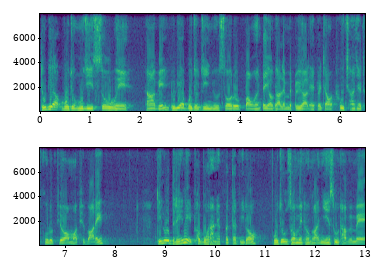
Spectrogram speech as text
ဒုတိယဗိုလ်ချုပ်မှုကြီးစိုးဝင်းဒါအပြင်ဒုတိယဗိုလ်ချုပ်ကြီးညူစောတို့ပါဝင်တက်ရောက်တာလည်းမတွေ့ရတဲ့အတွက်ကြောင့်ထူးခြားချက်တစ်ခုလို့ပြောအောင်မှာဖြစ်ပါတယ်ဒီလိုသတင်းတွေထွက်ပေါ်တာနဲ့ပတ်သက်ပြီးတော့ဗိုလ်ချုပ်ဇော်မင်းထွန်းကညင်းဆိုထားပေမဲ့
